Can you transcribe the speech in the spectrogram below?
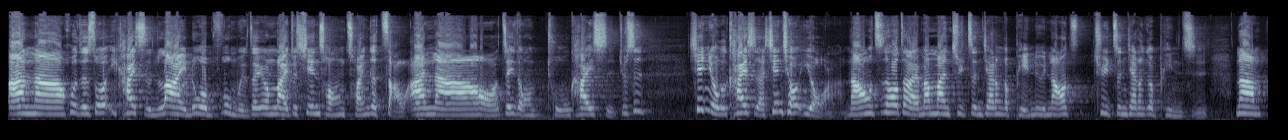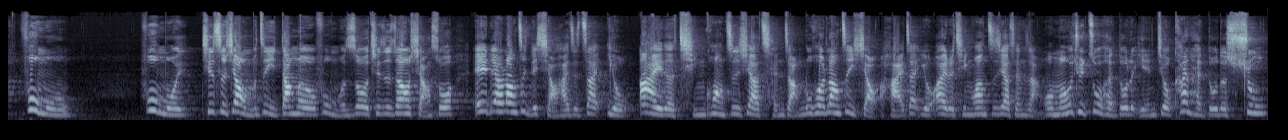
安啊，或者说一开始赖，如果父母有在用赖，就先从传个早安啊，哦，这种图开始，就是。先有个开始啊，先求有啊，然后之后再来慢慢去增加那个频率，然后去增加那个品质。那父母，父母其实像我们自己当了父母之后，其实都要想说，哎，要让自己的小孩子在有爱的情况之下成长。如何让自己小孩在有爱的情况之下成长？我们会去做很多的研究，看很多的书。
